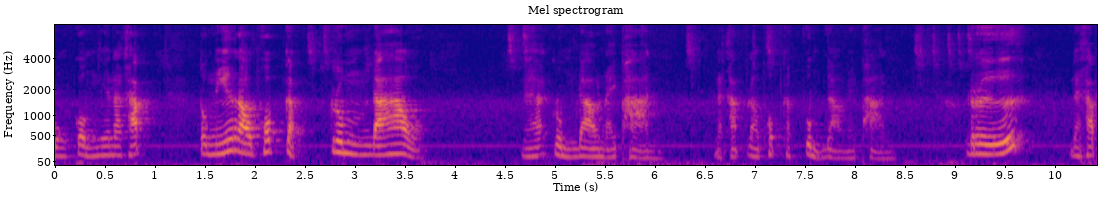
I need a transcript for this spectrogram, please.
วงกลมเนี่ยนะครับ ตรงนี้เราพบกับกลุ่มดาวนะฮะกลุ่มดาวไหนพาน นะครับเราพบกับกลุ่มดาวไหนพาน หรือนะครับ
